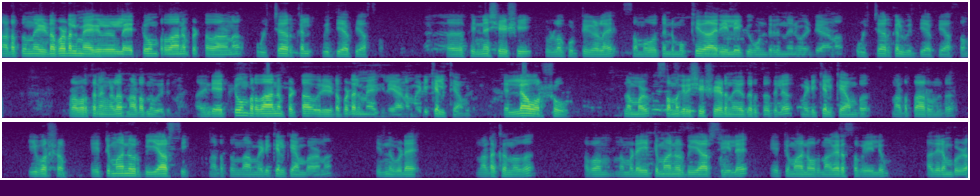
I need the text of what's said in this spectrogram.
നടത്തുന്ന ഇടപെടൽ മേഖലകളിൽ ഏറ്റവും പ്രധാനപ്പെട്ടതാണ് ഉൾച്ചേർക്കൽ വിദ്യാഭ്യാസം. അതായത് ഭിന്നശേഷി ഉള്ള കുട്ടികളെ സമൂഹത്തിന്റെ മുഖ്യധാരയിലേക്ക് കൊണ്ടുവരുന്നതിന് വേണ്ടിയാണ് ഉൾച്ചേർക്കൽ വിദ്യാഭ്യാസം പ്രവർത്തനങ്ങൾ നടന്നു വരുന്നത്. അതിന്റെ ഏറ്റവും പ്രധാനപ്പെട്ട ഒരു ഇടപെടൽ മേഖലയാണ് മെഡിക്കൽ ക്യാമ്പ്. എല്ലാ വർഷവും നമ്മൾ സമഗ്ര നേതൃത്വത്തിൽ മെഡിക്കൽ ക്യാമ്പ് നടത്താറുണ്ട്. ഈ വർഷം ഏറ്റുമാനൂർ ബി ആർ സി നടത്തുന്ന മെഡിക്കൽ ക്യാമ്പാണ് ഇന്നിവിടെ നടക്കുന്നത്. അപ്പം നമ്മുടെ ഏറ്റുമാനൂർ ബി ആർ സിയിലെ ഏറ്റുമാനൂർ നഗരസഭയിലും അതിരമ്പുഴ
